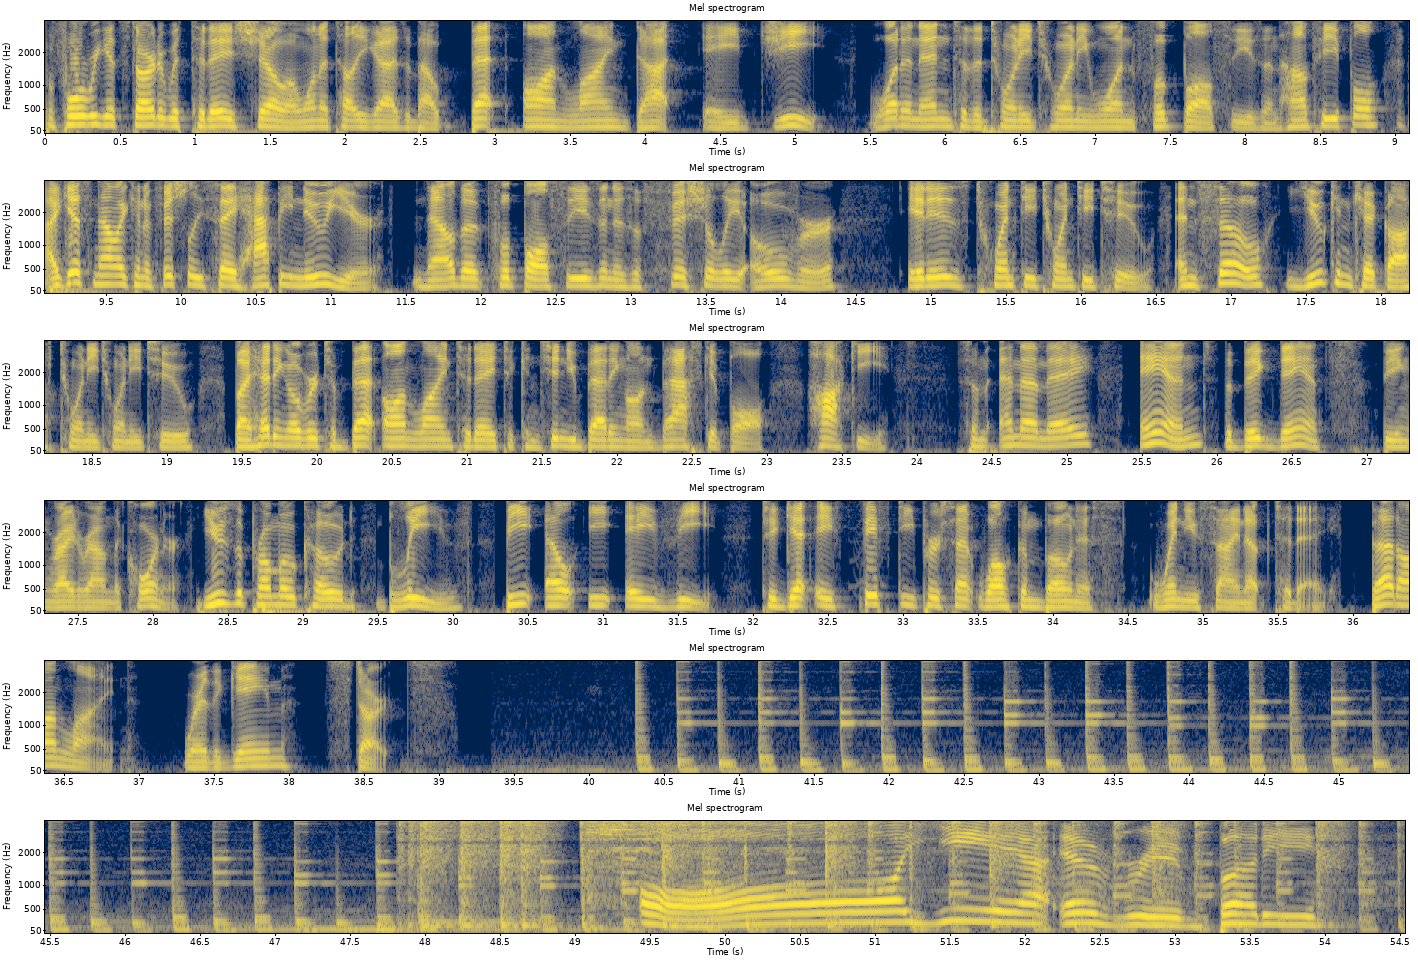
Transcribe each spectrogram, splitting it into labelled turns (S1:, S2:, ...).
S1: Before we get started with today's show, I want to tell you guys about betonline.ag. What an end to the 2021 football season, huh, people? I guess now I can officially say Happy New Year. Now that football season is officially over, it is 2022. And so you can kick off 2022 by heading over to Bet Online today to continue betting on basketball, hockey, some MMA, and the big dance being right around the corner. Use the promo code BLEAV, B L E A V, to get a 50% welcome bonus when you sign up today. Bet online, where the game starts. Oh, yeah, everybody.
